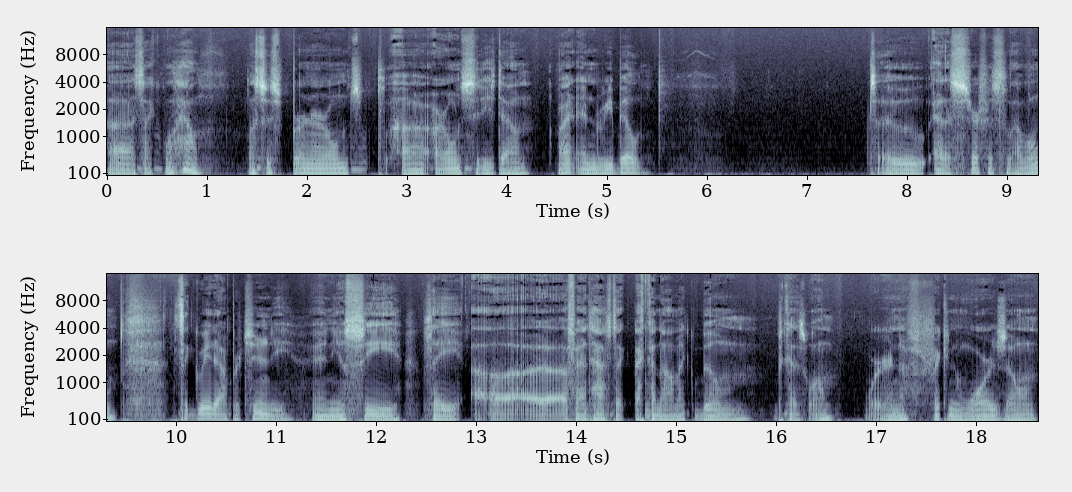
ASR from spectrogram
Uh, it's like, well, hell, let's just burn our own uh, our own cities down right, and rebuild. So at a surface level, it's a great opportunity, and you'll see, say, uh, a fantastic economic boom because, well, we're in a freaking war zone.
